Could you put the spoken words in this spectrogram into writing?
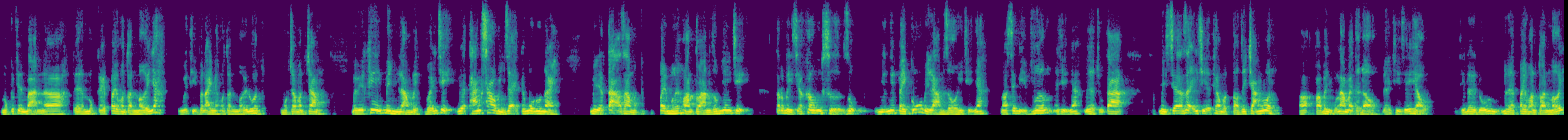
một cái phiên bản uh, đây là một cái pay hoàn toàn mới nhá. Nguyễn Thị Vân Anh là hoàn toàn mới luôn 100 phần trăm bởi vì khi mình làm việc với anh chị tháng sau mình dạy cái module này mình đã tạo ra một pay mới hoàn toàn giống như anh chị. Tức là mình sẽ không sử dụng những cái pay cũ mình làm rồi anh chị nhá. Nó sẽ bị vướng anh chị nhá. Bây giờ chúng ta mình sẽ dạy anh chị theo một tờ giấy trắng luôn. Đó, và mình cũng làm lại từ đầu để chị dễ hiểu. Thì đây đúng đây là pay hoàn toàn mới.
